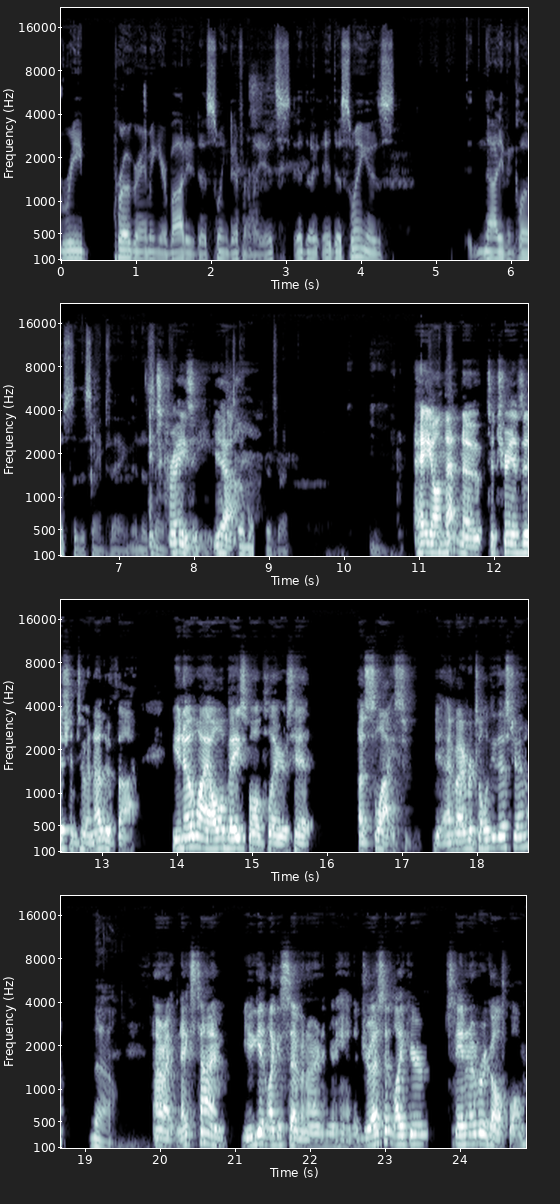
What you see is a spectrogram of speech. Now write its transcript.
reprogramming your body to swing differently. It's it, the the swing is not even close to the same thing. In the It's crazy, It's yeah. so much different. Hey, on that note, to transition to another thought, you know why all baseball players hit a slice? Have I ever told you this, Joe? No, All right, next time you get like a seven iron in your hand. Address it like you're standing over a golf ball.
